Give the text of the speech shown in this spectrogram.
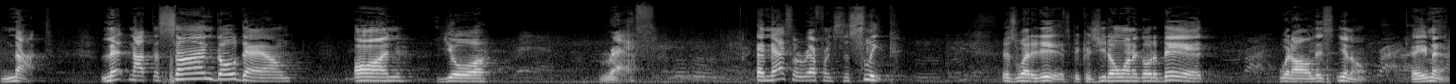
not. Let not the sun go down on your wrath. And that's a reference to sleep, is what it is, because you don't want to go to bed with all this, you know. Amen.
